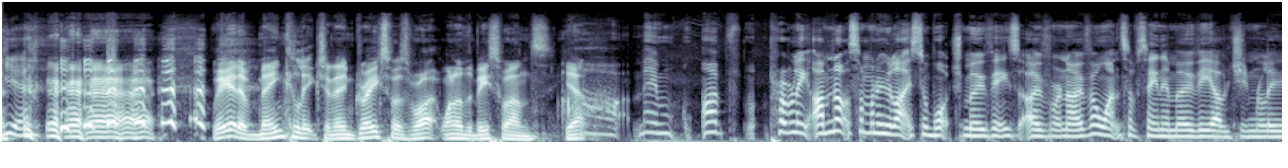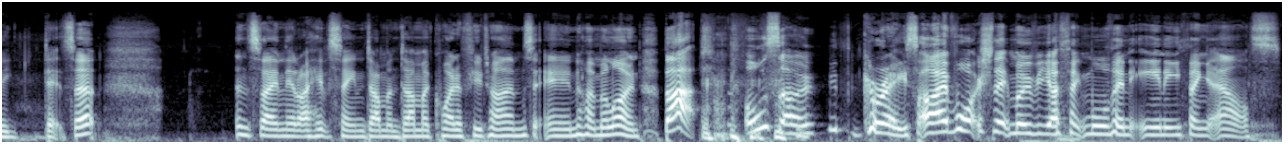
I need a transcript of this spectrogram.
yeah. we had a mean collection, and Grease was right one of the best ones. Yeah. Man, I've probably, I'm not someone who likes to watch movies over and over. Once I've seen a movie, I've generally, that's it. In saying that, I have seen Dumb and Dumber quite a few times and Home Alone. But also, Grease. I've watched that movie, I think, more than anything else.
